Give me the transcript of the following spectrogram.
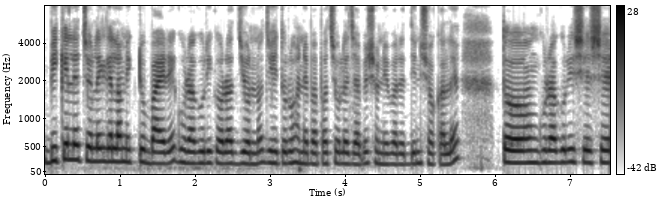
বিকেলে চলে গেলাম একটু বাইরে ঘোরাঘুরি করার জন্য, যেহেতু রোহানে বাপা চলে যাবে শনিবারের দিন সকালে। তো ঘোরাঘুরি শেষে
